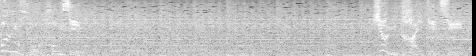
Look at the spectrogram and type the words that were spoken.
烽火通信、正泰电器、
